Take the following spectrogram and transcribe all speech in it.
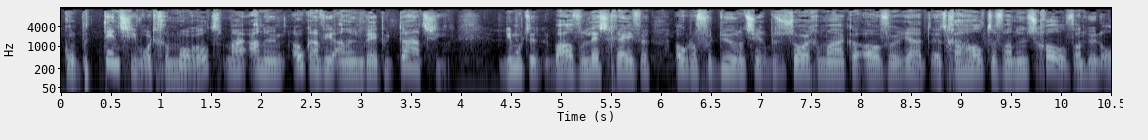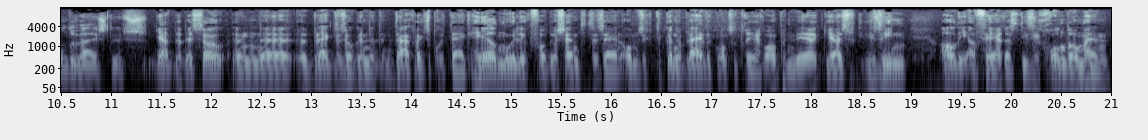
competentie wordt gemorreld... maar aan hun, ook aan, weer aan hun reputatie die moeten behalve lesgeven ook nog voortdurend zich zorgen maken over ja, het, gehalte van hun school, van hun onderwijs dus. Ja, dat is zo. En uh, het blijkt dus ook in de dagelijkse praktijk heel moeilijk voor docenten te zijn om zich te kunnen blijven concentreren op hun werk. Juist gezien al die affaires die zich rondom hen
